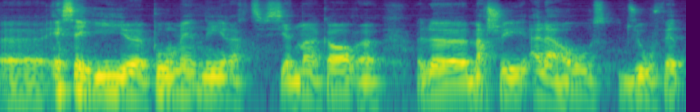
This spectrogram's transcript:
euh, euh, pour maintenir artificiellement encore euh, le marché à la hausse dû au fait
